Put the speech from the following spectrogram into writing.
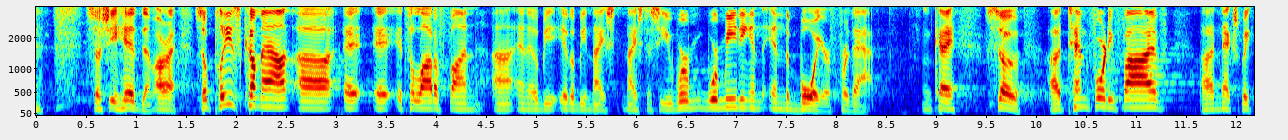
so she hid them. All right. So please come out. Uh, it, it's a lot of fun, uh, and it'll be, it'll be nice, nice to see you. We're, we're meeting in, in the Boyer for that. Okay? So uh, 1045 uh, next week.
